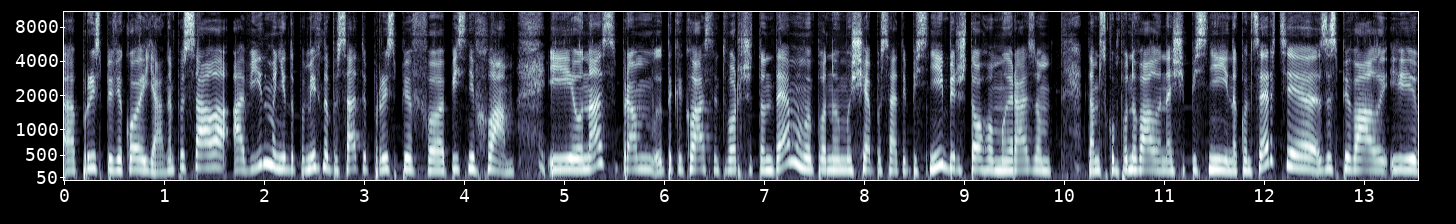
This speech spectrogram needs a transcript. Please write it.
е, приспів якої я написала. А він мені допоміг написати приспів е, пісні в хлам. І у нас прям такий класний творчий тандем. Ми плануємо ще писати пісні. Більш того, ми разом там скомпонували наші пісні і на концерті заспівали, і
